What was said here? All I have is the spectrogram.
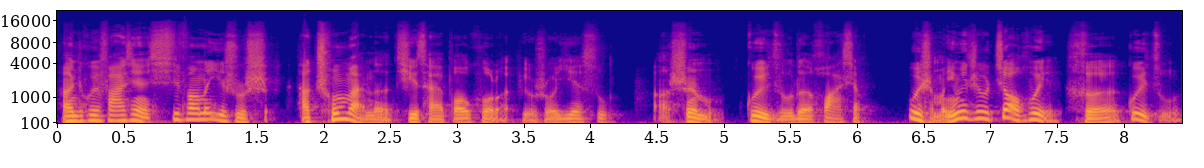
啊，你会发现西方的艺术史，它充满的题材，包括了比如说耶稣啊、圣母、贵族的画像。为什么？因为只有教会和贵族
